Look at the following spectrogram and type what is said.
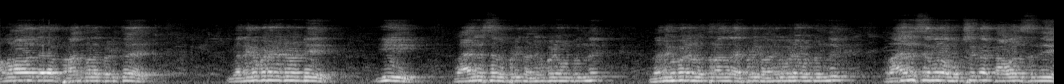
అమరావతి అనే ప్రాంతంలో పెడితే వెనకబడినటువంటి ఈ రాయలసీమ ఎప్పటికీ వెనుకబడి ఉంటుంది. వెనకబడిన ఉత్తరాంధ్ర ఎప్పటికీ వెనుకబడి ఉంటుంది. రాయలసీమలో ముఖ్యంగా కావాల్సింది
